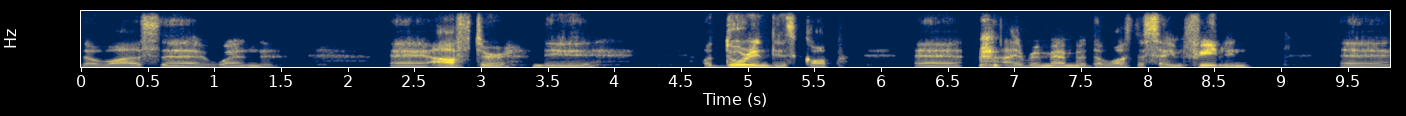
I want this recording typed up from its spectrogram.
That was uh, when after the or during this COP, uh, I remember there was the same feeling, uh,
